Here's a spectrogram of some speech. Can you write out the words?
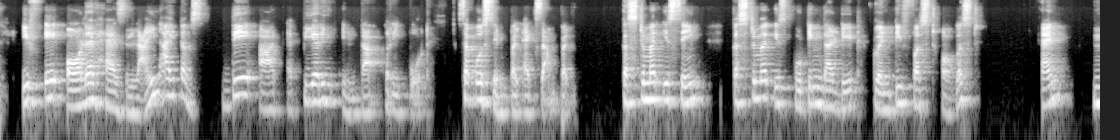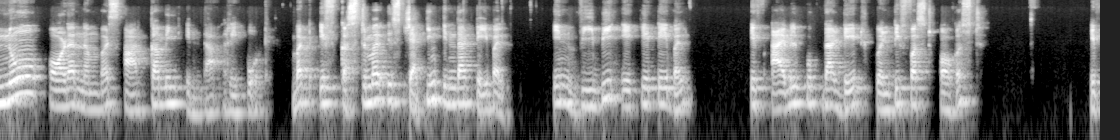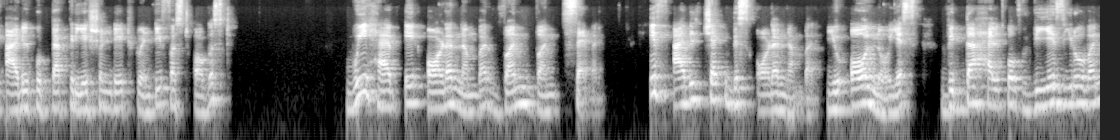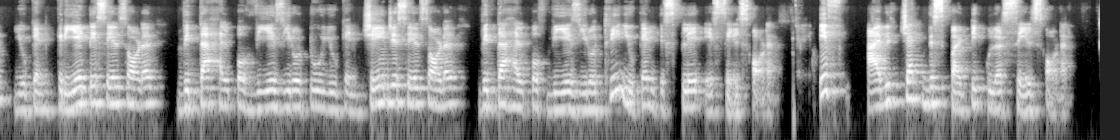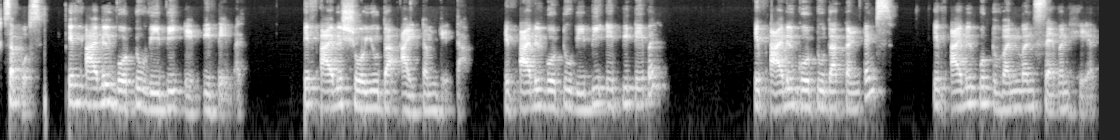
if a order has line items they are appearing in the report. Suppose simple example. Customer is saying customer is putting that date 21st August and no order numbers are coming in the report. But if customer is checking in the table, in VBAK table, if I will put the date 21st August, if I will put the creation date 21st August, we have a order number 117. If I will check this order number, you all know, yes, with the help of VA01, you can create a sales order. With the help of VA02, you can change a sales order. With the help of VA03, you can display a sales order. If I will check this particular sales order, suppose if I will go to VBAP table, if I will show you the item data, if I will go to VBAP table, if I will go to the contents, if I will put 117 here,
